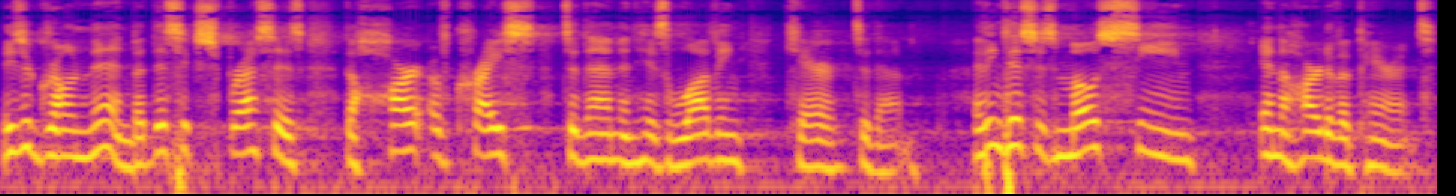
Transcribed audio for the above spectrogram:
These are grown men, but this expresses the heart of Christ to them and his loving care to them. I think this is most seen in the heart of a parent.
